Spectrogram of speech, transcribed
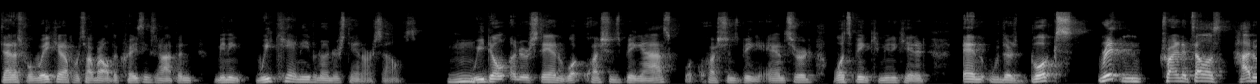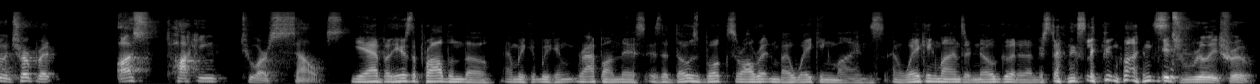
denis we're waking up we're talking about all the crazy things that happened meaning we can't even understand ourselves. Mm. we don't understand what questions being asked what questions being answered what's being communicated. And there's books written trying to tell us how to interpret us talking to ourselves. Yeah, but here's the problem though, and we can we can wrap on this is that those books are all written by waking minds, and waking minds are no good at understanding sleeping minds. It's really true.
